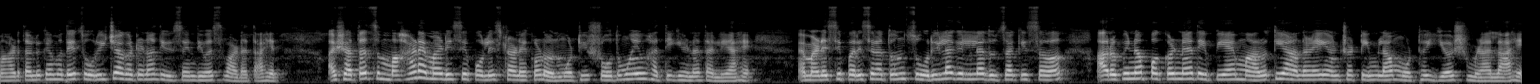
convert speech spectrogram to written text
महाड तालुक्यामध्ये चोरीच्या घटना दिवसेंदिवस वाढत आहेत. अशातच Mahad M I D C police ठाण्याकडून मोठी शोधमोहीम हाती घेण्यात आली आहे. एम आय डी सी परिसरातून चोरीला गेलेल्या दुचाकीसह आरोपींना पकडण्यात एपीआय मारुती आंधळे यांच्या टीमला मोठं यश मिळालं आहे.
